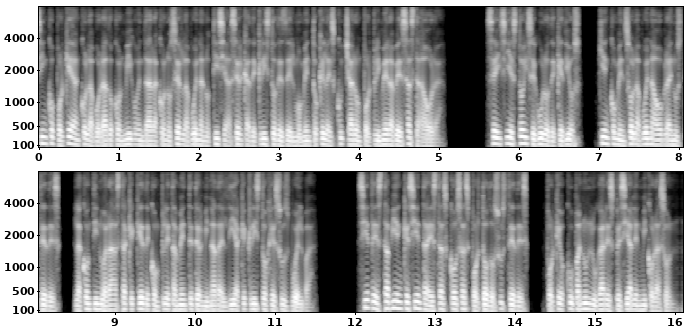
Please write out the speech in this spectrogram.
5. Porque han colaborado conmigo en dar a conocer la buena noticia acerca de Cristo desde el momento que la escucharon por primera vez hasta ahora. 6. Y estoy seguro de que Dios, quien comenzó la buena obra en ustedes, la continuará hasta que quede completamente terminada el día que Cristo Jesús vuelva. 7. Está bien que sienta estas cosas por todos ustedes, porque ocupan un lugar especial en mi corazón.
